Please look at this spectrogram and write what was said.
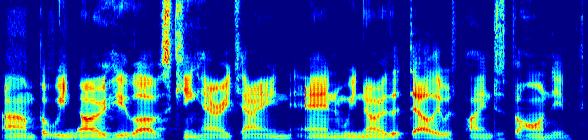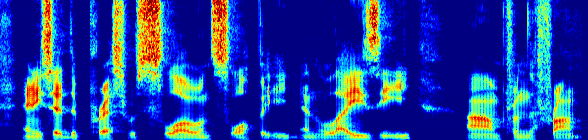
um, but we know he loves King Harry Kane, and we know that Dele was playing just behind him. And he said the press was slow and sloppy and lazy um, from the front,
